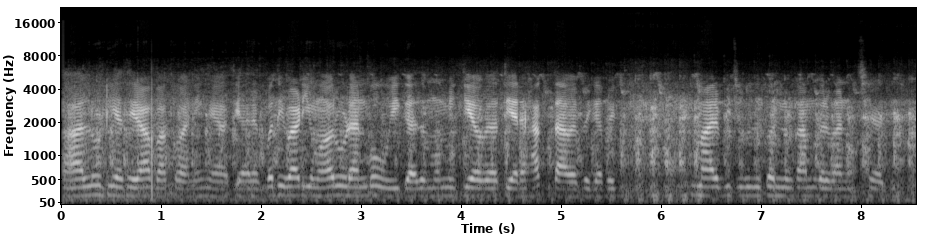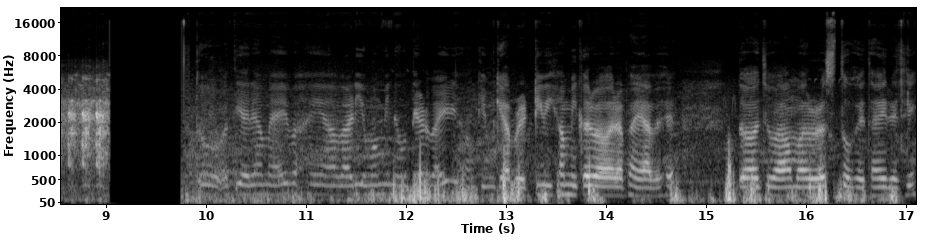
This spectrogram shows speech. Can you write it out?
આ લોઢિયાથી રા પાકવાની છે અત્યારે. બધી વાડીઓમાં અરુડાને બહુ વીગ્યા તો મમ્મી કે હવે અત્યારે હાંકતા આવે ભેગા ભેગા. મારે બીજું બધું ઘરનું કામ કરવાનું છે હજી. તો અત્યારે અમે આવ્યા અહીંયા વાડીએ મમ્મીને હું તેડવા આવી હું કેમ કે આપણે ટીવી હમી કરવાવાળા ભાઈ આવે છે. તો જો આ અમારો રસ્તો છે ધાયરેથી.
